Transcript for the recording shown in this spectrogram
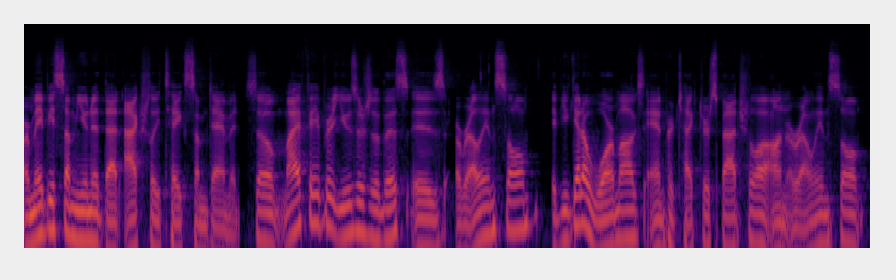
Or maybe some unit that actually takes some damage. So my favorite users of this is Aurelion Sol. If you get a Warmogs and Protector Spatula on Aurelion Sol,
